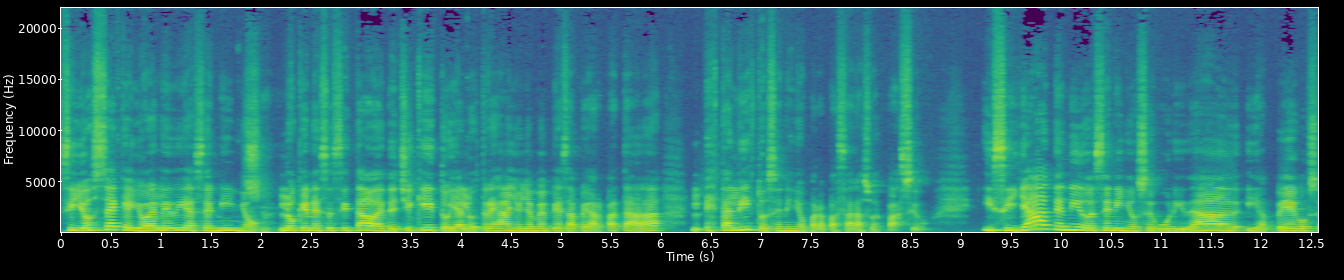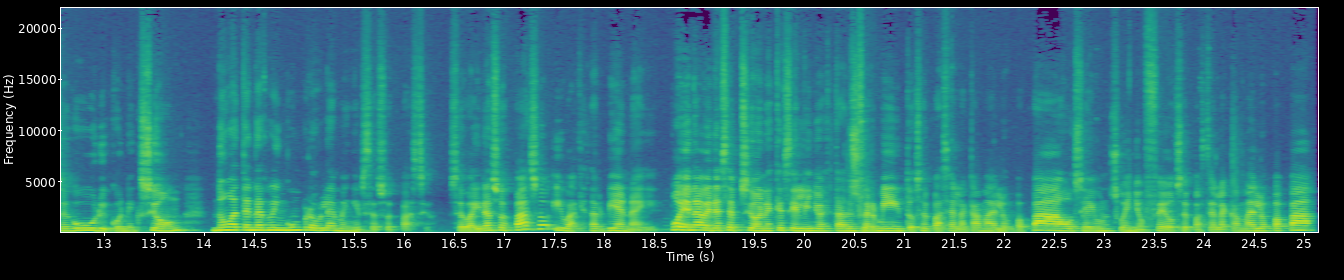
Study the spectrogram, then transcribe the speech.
Si yo sé que yo le di a ese niño lo que necesitaba desde chiquito y a los tres años ya me empieza a pegar patada, está listo ese niño para pasar a su espacio. Y si ya ha tenido ese niño seguridad y apego seguro y conexión, no va a tener ningún problema en irse a su espacio. Se va a ir a su espacio y va a estar bien ahí. Pueden haber excepciones que si el niño está enfermito, se pase a la cama de los papás, o si hay un sueño feo, se pase a la cama de los papás.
